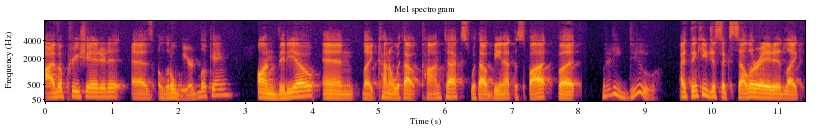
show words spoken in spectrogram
I've appreciated it as a little weird looking on video and like kind of without context, without being at the spot. But what did he do? I think he just accelerated like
